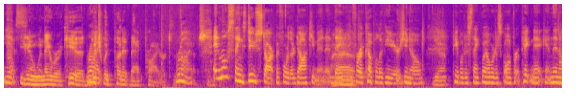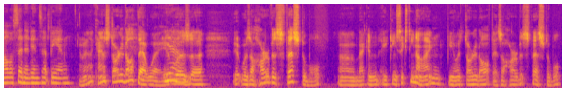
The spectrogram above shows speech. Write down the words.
yes. you know, when they were a kid, Right. which would put it back prior to Right. that. so, And most things do start before they're documented. They Uh, for a couple of years, you know. yeah. People just think, well, we're just going for a picnic, and then all of a sudden it ends up being Well, it kind of started off that way. Yeah. It was a, it was a harvest festival uh, back in 1869. You know, it started off as a harvest festival,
